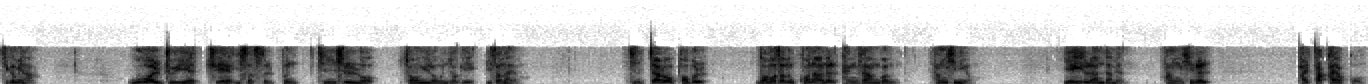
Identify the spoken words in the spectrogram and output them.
지금이나 우월주의에 취해 있었을 뿐 진실로 정의로운 적이 있었나요? 진짜로 법을 넘어서는 권한을 행사한 건 당신이요. 예의를 안다면 당신을 발탁하였고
